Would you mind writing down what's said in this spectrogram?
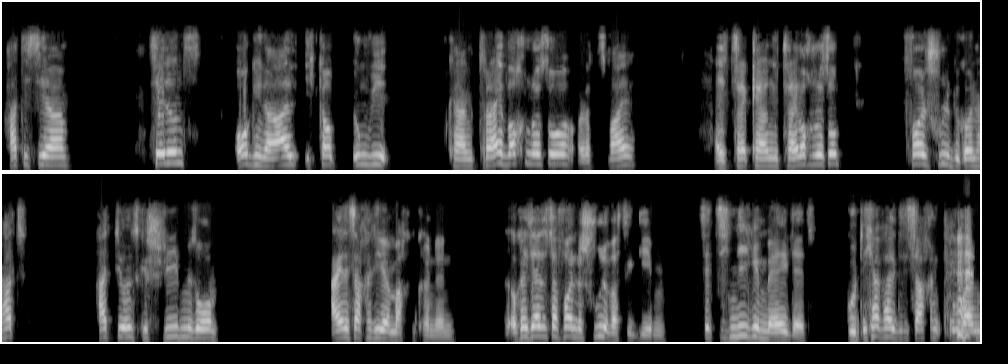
hatte sie ja, sie hat uns original, ich glaube, irgendwie, keine Ahnung, drei Wochen oder so, oder zwei, also drei, keine Ahnung, drei Wochen oder so, bevor die Schule begonnen hat, hat die uns geschrieben, so, eine Sache, die wir machen können. Okay, sie hat uns davor in der Schule was gegeben. Sie hat sich nie gemeldet. Gut, ich habe halt die Sachen irgendwann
